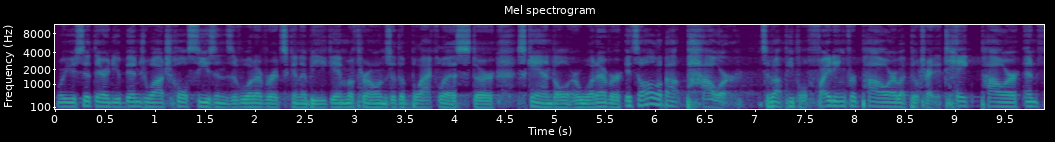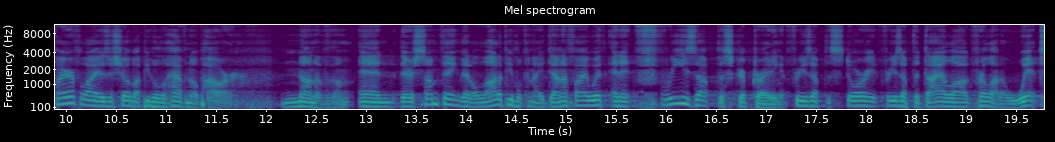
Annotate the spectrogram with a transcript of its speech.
Where you sit there and you binge watch whole seasons of whatever it's going to be, Game of Thrones or The Blacklist or Scandal or whatever. It's all about power. It's about people fighting for power, about people trying to take power. And Firefly is a show about people who have no power. None of them. And there's something that a lot of people can identify with, and it frees up the script writing. It frees up the story. It frees up the dialogue for a lot of wit,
